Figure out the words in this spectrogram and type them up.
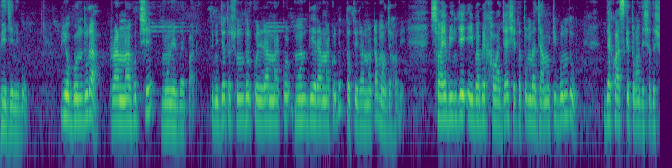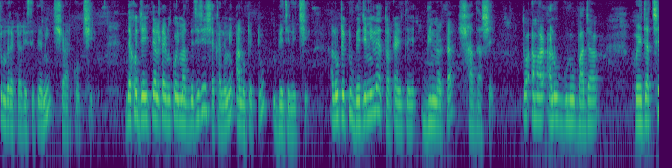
ভেজে নেব। প্রিয় বন্ধুরা, রান্না হচ্ছে মনের ব্যাপার। তুমি যত সুন্দর করে রান্না মন দিয়ে রান্না করবে, ততই রান্নাটা মজা হবে। সয়াবিন যে এইভাবে খাওয়া যায়, সেটা তোমরা জানো কি বন্ধু? দেখো, আজকে তোমাদের সাথে সুন্দর একটা রেসিপি আমি শেয়ার করছি। দেখো, যেই তেলটা আমি কই মাছ বেজেছি সেখানে আমি আলুটা একটু বেজে নিচ্ছি। আলুটা একটু বেজে নিলে তরকারিতে ভিন্ন একটা স্বাদ আসে। তো আমার আলুগুলো ভাজা হয়ে যাচ্ছে।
